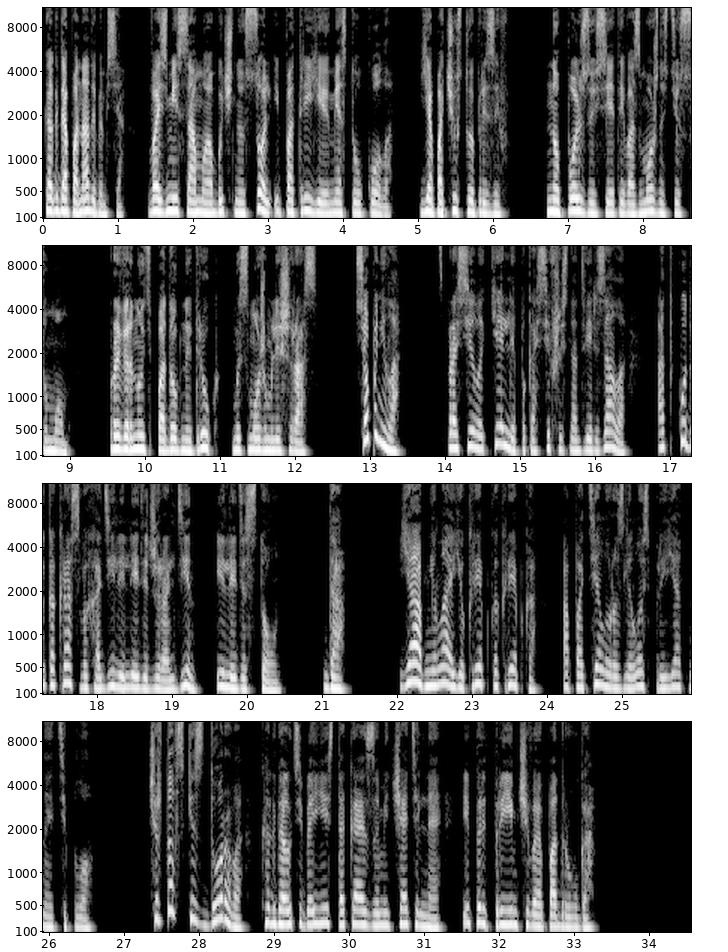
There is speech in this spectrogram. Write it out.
Когда понадобимся, возьми самую обычную соль и потри ею место укола. Я почувствую призыв. Но пользуйся этой возможностью с умом. Провернуть подобный трюк мы сможем лишь раз. Все поняла?» — спросила Келли, покосившись на дверь зала, откуда как раз выходили леди Джеральдин и леди Стоун. «Да». Я обняла ее крепко-крепко, а по телу разлилось приятное тепло. Чертовски здорово, когда у тебя есть такая замечательная и предприимчивая подруга.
